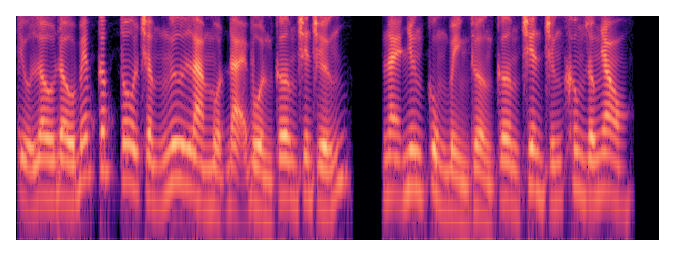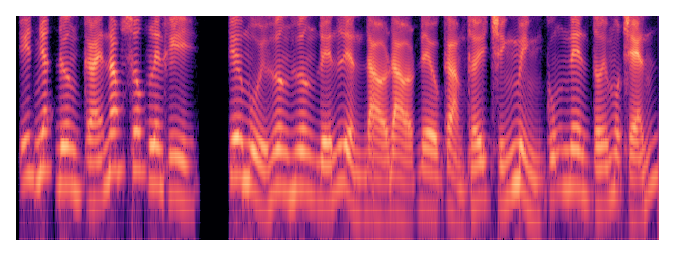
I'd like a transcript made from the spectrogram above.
Tiểu lầu đầu bếp cấp tô trầm ngư làm một đại buồn cơm trên trứng, này nhưng cùng bình thường cơm chiên trứng không giống nhau, ít nhất đương cái nắp sốc lên khi, kia mùi hương hương đến liền đào đào đều cảm thấy chính mình cũng nên tới một chén.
